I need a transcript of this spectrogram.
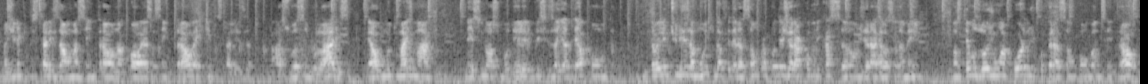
Imagina que fiscalizar uma central na qual essa central é quem fiscaliza as suas singulares é algo muito mais macro. Nesse nosso modelo, ele precisa ir até a ponta. Então, ele utiliza muito da federação para poder gerar comunicação, gerar relacionamento. Nós temos hoje um acordo de cooperação com o Banco Central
